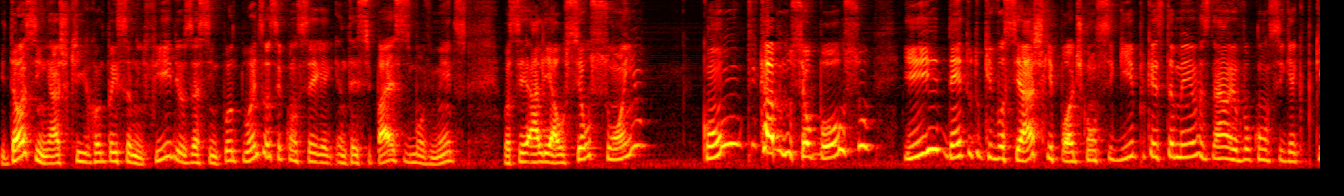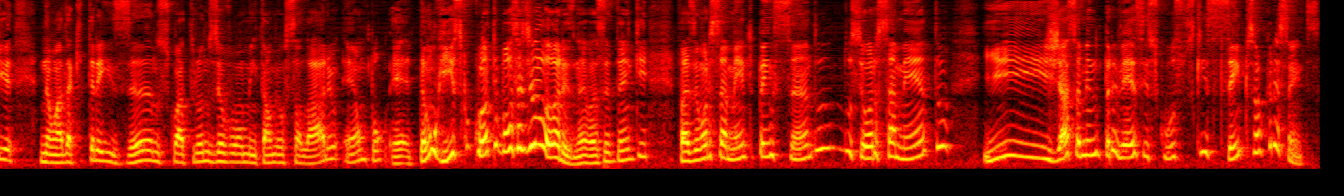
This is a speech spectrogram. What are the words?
Então, assim, acho que quando pensando em filhos, assim, quanto antes você consegue antecipar esses movimentos, você aliar o seu sonho com o que cabe no seu bolso e dentro do que você acha que pode conseguir, porque você também, não, eu vou conseguir aqui, porque não, daqui três anos, quatro anos eu vou aumentar o meu salário, é um pouco, é tão risco quanto bolsa de valores, né? Você tem que fazer um orçamento pensando do seu orçamento e já sabendo prever esses custos que sempre são crescentes.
